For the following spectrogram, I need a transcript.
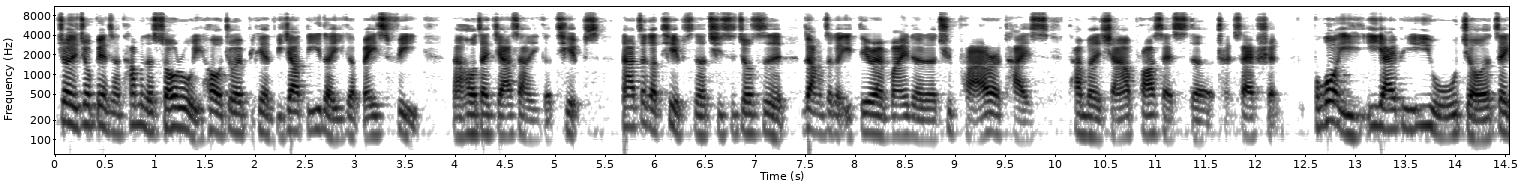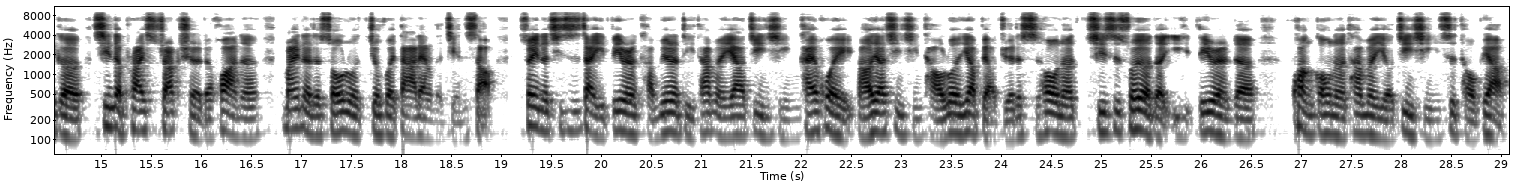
这里就变成他们的收入。以后就会变比较低的一个 base fee，然后再加上一个 tips。那这个 tips 呢，其实就是让这个 Ethereum miner 呢去 prioritize 他们想要 process 的 transaction。不过以 EIP 一五五九的这个新的 price structure 的话呢，miner 的收入就会大量的减少。所以呢，其实，在 Ethereum community 他们要进行开会，然后要进行讨论、要表决的时候呢，其实所有的 Ethereum 的矿工呢，他们有进行一次投票，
